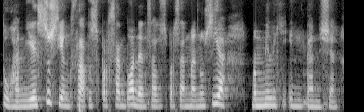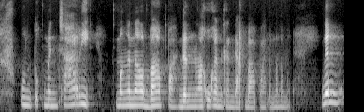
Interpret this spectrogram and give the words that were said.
Tuhan Yesus yang 100% Tuhan dan 100% manusia memiliki intention untuk mencari, mengenal Bapa dan melakukan kehendak Bapa teman-teman. Dan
